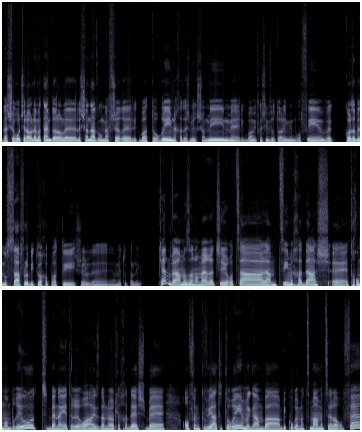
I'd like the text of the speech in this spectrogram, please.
והשירות שלה עולה 200 דולר לשנה והוא מאפשר uh, לקבוע תורים, לחדש מרשמים, uh, לקבוע מפגשים וירטואליים עם רופאים וכל זה בנוסף לביטוח הפרטי של uh, המטופלים. כן, ואמזון אומרת שהיא רוצה להמציא מחדש אה, את תחום הבריאות, בין היתר היא רואה הזדמנויות לחדש באופן קביעת התורים וגם בביקורים עצמם אצל הרופא.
